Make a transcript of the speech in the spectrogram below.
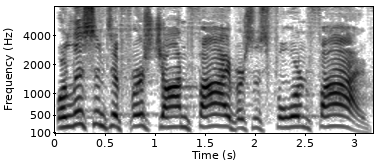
Or listen to 1 John 5, verses 4 and 5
